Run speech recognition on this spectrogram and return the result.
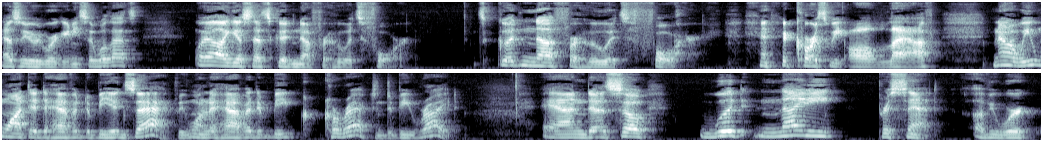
as we were working, he said, "Well, that's well, I guess that's good enough for who it's for. It's good enough for who it's for." And of course, we all laughed no, we wanted to have it to be exact. We wanted to have it to be correct and to be right. And uh, so, would 90% of your work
